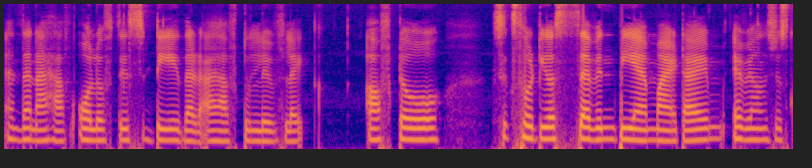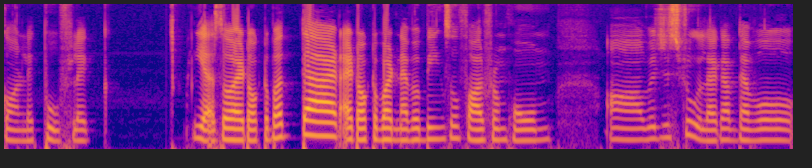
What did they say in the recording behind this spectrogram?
and then i have all of this day that i have to live like after 6:30 or 7 p.m. my time everyone's just gone like poof like yeah so i talked about that i talked about never being so far from home uh which is true like i've never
